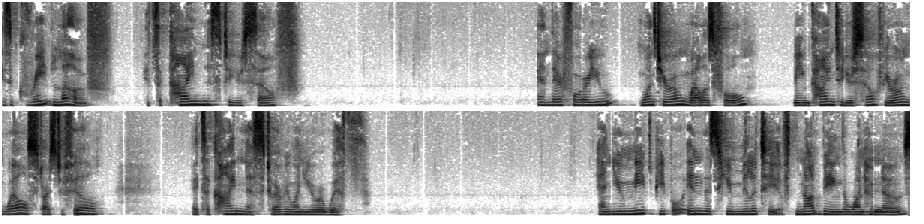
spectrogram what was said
is a great love it's a kindness to yourself and therefore you once your own well is full, being kind to yourself, your own well starts to fill. It's a kindness to everyone you are with. And you meet people in this humility of not being the one who knows,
